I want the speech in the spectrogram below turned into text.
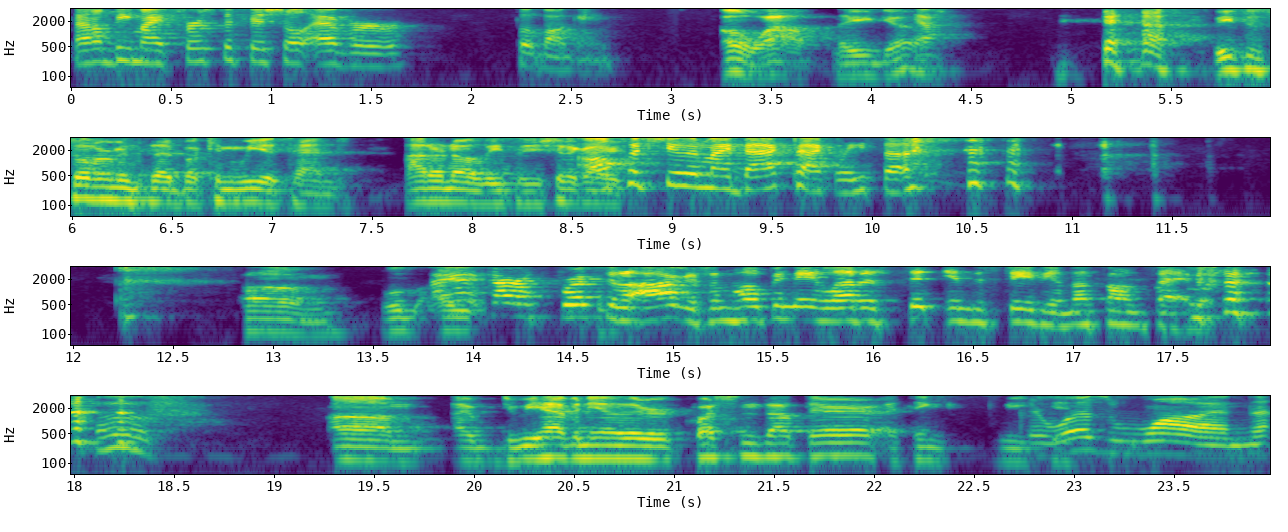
That'll be my first official ever football game. Oh wow! There you go. Yeah. Lisa Silverman said, "But can we attend?" I don't know, Lisa. You should have. I'll your- put you in my backpack, Lisa. Um, well, I, I Garth Brooks in August. I'm hoping they let us sit in the stadium. That's all I'm saying. Oof. Um, I, do we have any other questions out there? I think we. There can. was one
